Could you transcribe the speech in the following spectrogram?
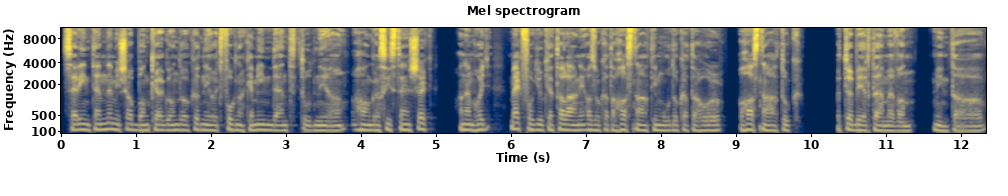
szerintem nem is abban kell gondolkodni, hogy fognak-e mindent tudni a hangasszisztensek, hanem hogy meg fogjuk-e találni azokat a használati módokat, ahol a használatuk vagy több értelme van, mint a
